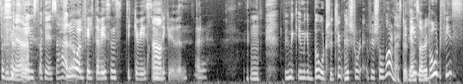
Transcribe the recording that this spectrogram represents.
det kan vi göra. Finns, okej så Så här då. nålfiltar vi, sen stickar vi, sen Ja. dricker vi vin. Eller? Hur mycket, hur mycket bordsutrymme, hur stor, hur stor var den här Det stugan sa du? bord finns.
